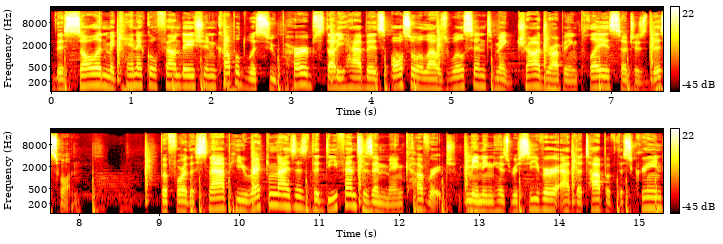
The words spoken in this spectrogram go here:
This solid mechanical foundation coupled with superb study habits also allows Wilson to make jaw-dropping plays such as this one. Before the snap, he recognizes the defense is in man coverage, meaning his receiver at the top of the screen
